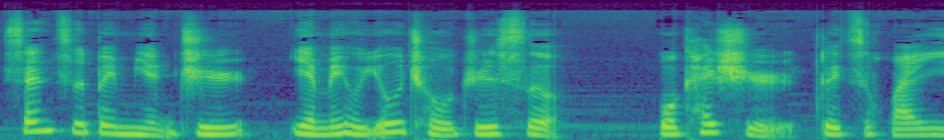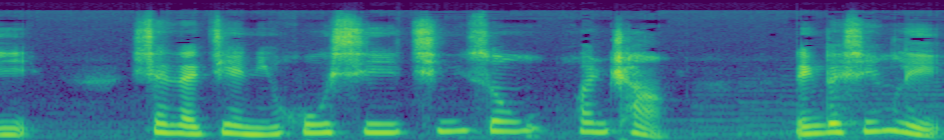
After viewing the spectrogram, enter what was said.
三次被免职也没有忧愁之色。”我开始对此怀疑。现在见您呼吸轻松欢畅，您的心里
